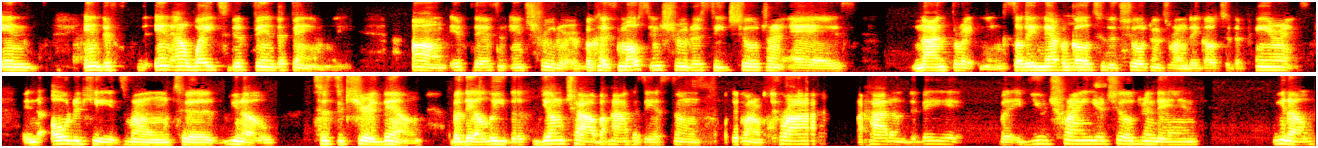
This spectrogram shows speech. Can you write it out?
in in def- in a way to defend the family um, if there's an intruder, because most intruders see children as non-threatening. So they never go mm-hmm. to the children's room. They go to the parents and the older kids' room to, you know, to secure them. But they'll leave the young child behind because they assume they're gonna cry or hide under the bed. But if you train your children, then you know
